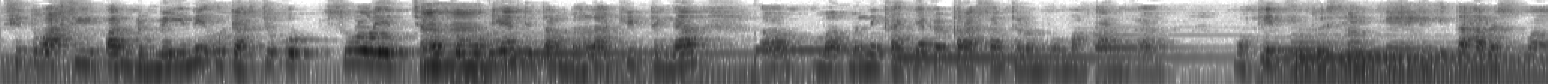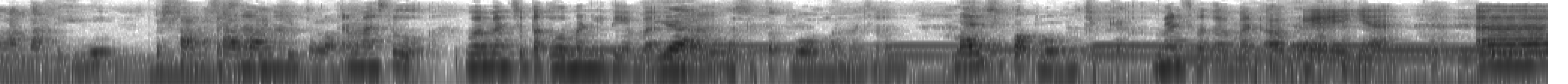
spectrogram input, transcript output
situasi pandemi ini udah cukup sulit jangan Mhm. kemudian ditambah lagi dengan uh, me- meningkatnya kekerasan dalam rumah tangga mungkin itu sih Oke. jadi kita harus mengatasi ini bersama-sama Bersama. gitu loh Termasuk women support woman gitu ya mbak Iya, women support woman. Women support- woman juga. men support woman oke ya Eh,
